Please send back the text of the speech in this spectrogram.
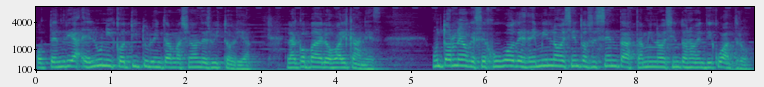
obtendría el único título internacional de su historia la Copa de los Balcanes. Un torneo que se jugó desde 1960 hasta 1994.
